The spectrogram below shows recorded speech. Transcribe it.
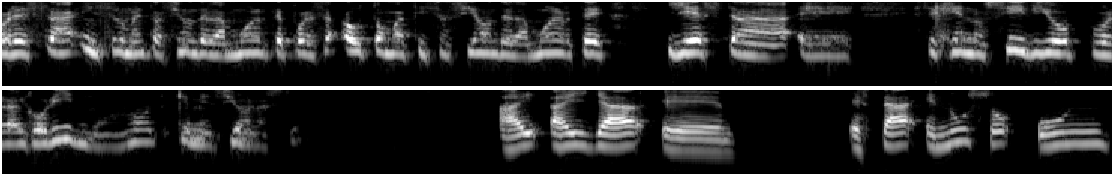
por esta instrumentación de la muerte, por esa automatización de la muerte y esta, este genocidio por algoritmo que mencionas tú. Hay, ya eh, está en uso un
